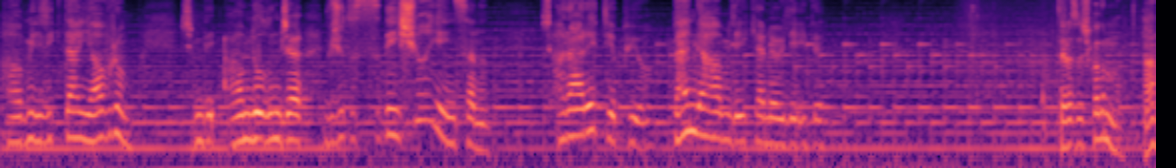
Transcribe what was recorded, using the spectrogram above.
Hamilelikten yavrum. Şimdi hamile olunca vücut ısısı değişiyor ya insanın. İşte hararet yapıyor. Ben de hamileyken öyleydim. Terasa çıkalım mı? Ha?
